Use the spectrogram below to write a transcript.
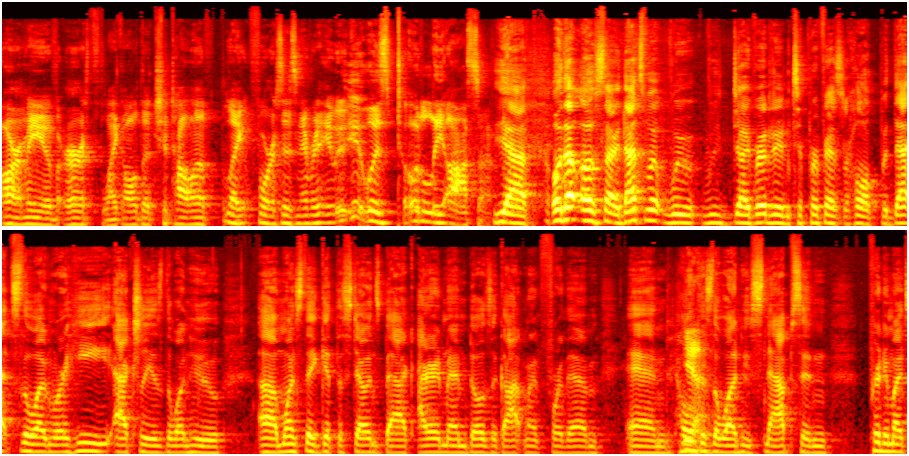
army of Earth, like all the Chitala like forces and everything. It, it was totally awesome. Yeah. Oh, that. Oh, sorry. That's what we we diverted into Professor Hulk, but that's the one where he actually is the one who, um, once they get the stones back, Iron Man builds a gauntlet for them, and Hulk Yeah. is the one who snaps and pretty much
